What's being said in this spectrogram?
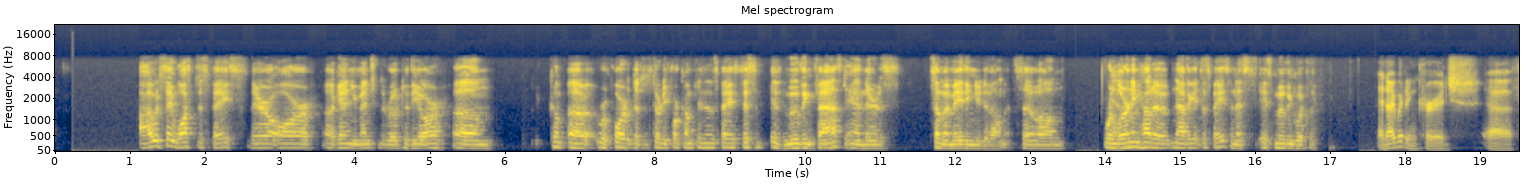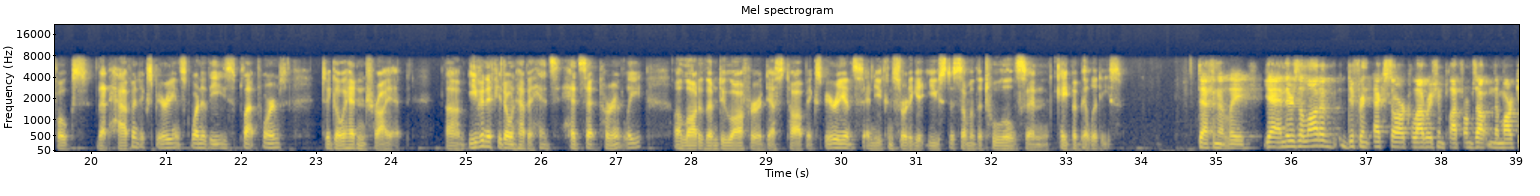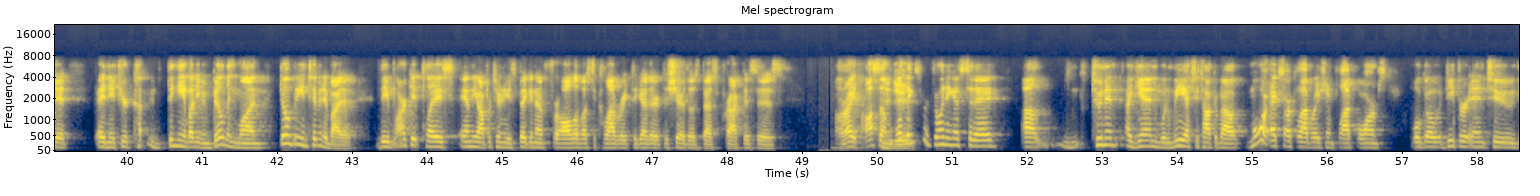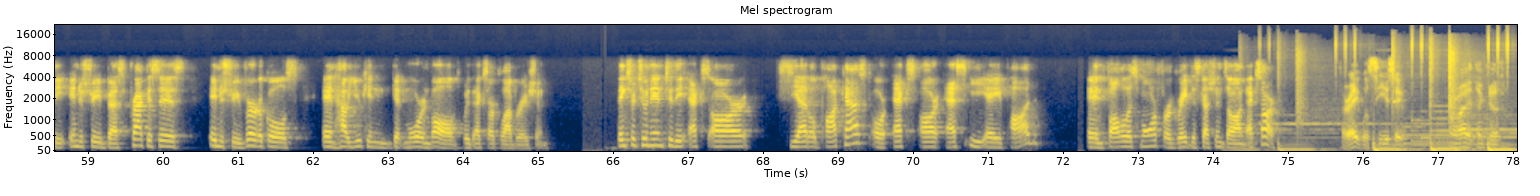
I would say watch the space. There are again, you mentioned the Road to VR um, com- uh, report that there's 34 companies in the space. This is moving fast, and there's some amazing new developments. So um, we're yeah. learning how to navigate the space, and it's it's moving quickly. And I would encourage uh, folks that haven't experienced one of these platforms to go ahead and try it. Um, even if you don't have a heads, headset currently, a lot of them do offer a desktop experience, and you can sort of get used to some of the tools and capabilities. Definitely. Yeah, and there's a lot of different XR collaboration platforms out in the market. And if you're thinking about even building one, don't be intimidated by it the marketplace and the opportunity is big enough for all of us to collaborate together to share those best practices. All right, awesome. Indeed. Well, thanks for joining us today. Uh, tune in again when we actually talk about more XR collaboration platforms. We'll go deeper into the industry best practices, industry verticals, and how you can get more involved with XR collaboration. Thanks for tuning in to the XR Seattle podcast or XR SEA pod and follow us more for great discussions on XR. All right, we'll see you soon. All right, thank guys.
